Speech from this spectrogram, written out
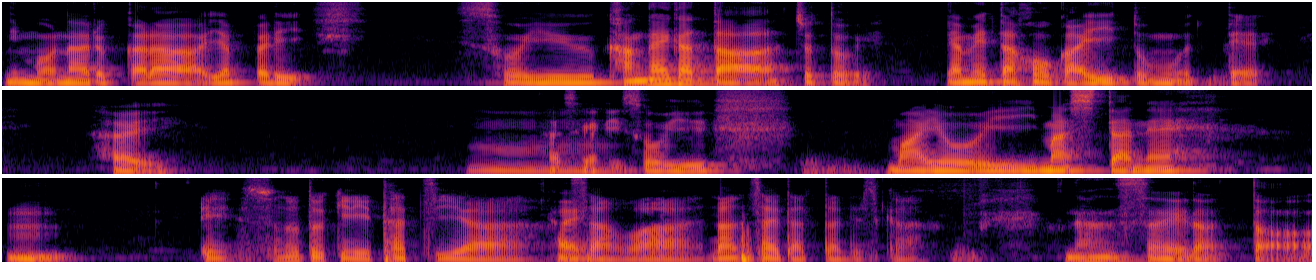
にもなるからやっぱりそういう考え方ちょっとやめた方がいいと思ってはい。うん。確かにそういう迷いましたね。うん。えその時に達也さんは何歳だったんですか、何歳だった？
